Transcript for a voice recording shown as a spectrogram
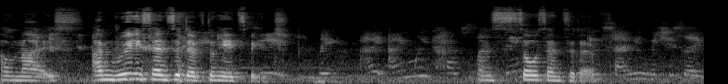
How nice. I'm really sensitive to hate speech. Like, I, I might have some I'm so sensitive. inside me, which is like,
